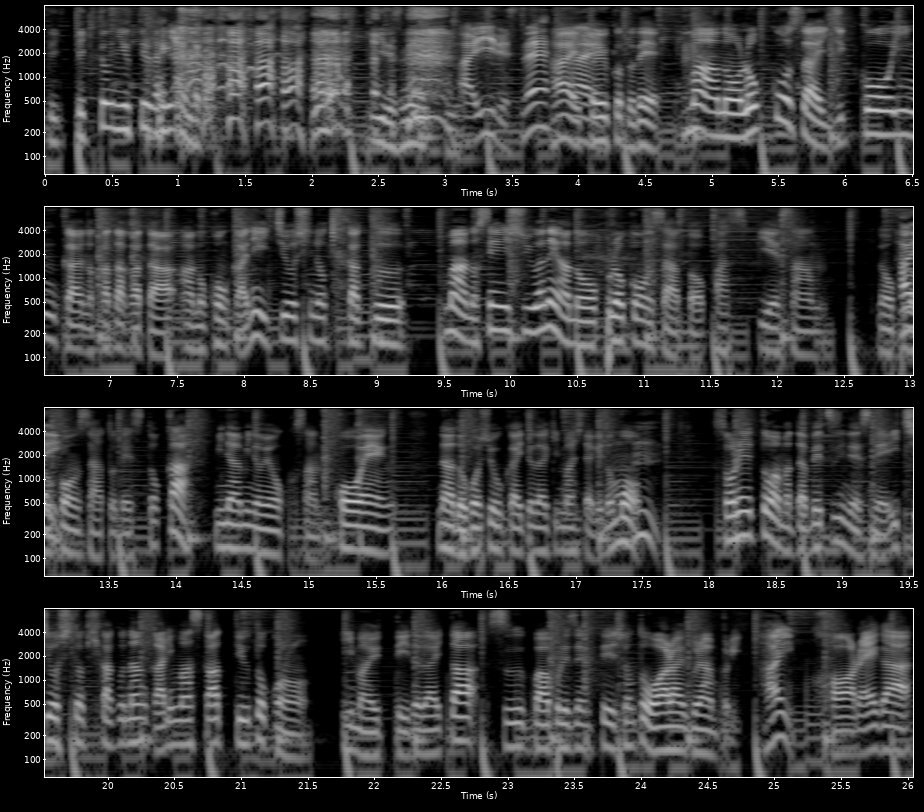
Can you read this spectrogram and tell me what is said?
て適当に言ってるだけなんだから いいですね。あいいですね。はい、ということで、まあ、あの六甲祭実行委員会の方々あの今回ね一押しの企画、まあ、あの先週はねあのプロコンサートパスピエさんのプロコンサートですとか、南野陽子さんの公演などご紹介いただきましたけども、うんそれとはまた別にですね一押しの企画なんかありますかっていうとこの今言っていただいたスーパープレゼンテーションとお笑いグランプリ。はい。これが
